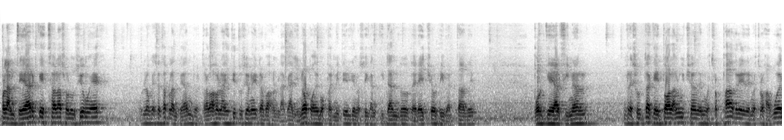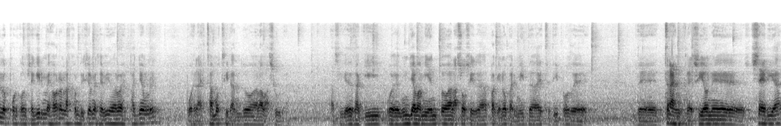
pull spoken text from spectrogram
plantear que esta la solución es lo que se está planteando, el trabajo en las instituciones y trabajo en la calle. No podemos permitir que nos sigan quitando derechos, libertades, porque al final resulta que toda la lucha de nuestros padres, de nuestros abuelos por conseguir mejorar las condiciones de vida de los españoles, pues la estamos tirando a la basura. Así que desde aquí pues un llamamiento a la sociedad para que no permita este tipo de, transgresiones serias,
